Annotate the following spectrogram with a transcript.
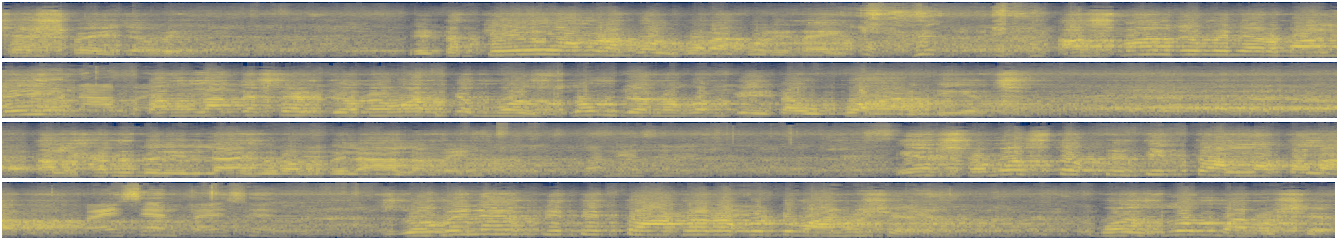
শেষ হয়ে যাবে। এটা কেউ আমরা কল্পনা করি নাই। আসমান জমিনের মালিক বাংলাদেশের জনগণকে মজলুম জনগণকে এটা উপহার দিয়েছে। আলহামদুলিল্লাহ রবিল আলমিন। এর সমস্ত কৃতিত্ব আল্লাহ তালা জমিনের কৃতিত্ব আঠারো কোটি মানুষের মজলুম মানুষের।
